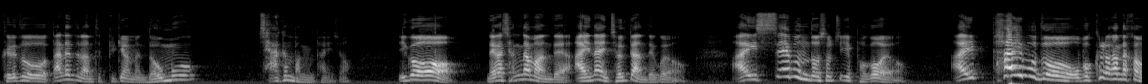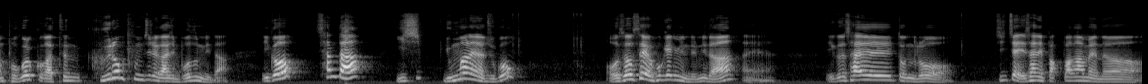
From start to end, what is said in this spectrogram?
그래도 딴 애들한테 비교하면 너무 작은 방열판이죠. 이거 내가 장담하는데 i9 절대 안 되고요 i7도 솔직히 버거워요. i5도 오버클럭 한다 하면 버거울 것 같은 그런 품질을 가진 보드입니다. 이거 산다? 26만원이나 주고? 어서오세요 호객님입니다. 예. 이거 살 돈으로 진짜 예산이 빡빡하면은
